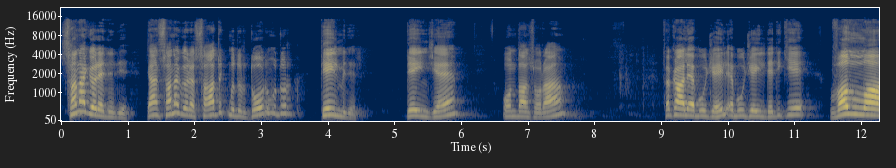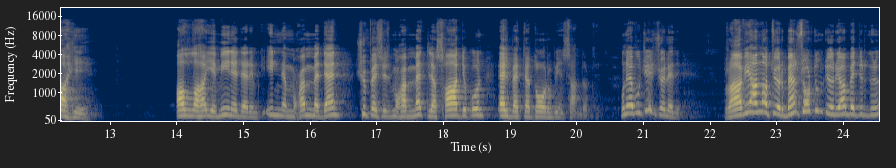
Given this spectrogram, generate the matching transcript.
sana göre dedi. Yani sana göre sadık mıdır, doğru mudur, değil midir? Deyince ondan sonra Fekale Ebu Cehil, Ebu Cehil dedi ki, Vallahi, Allah'a yemin ederim ki, inne Muhammeden, şüphesiz Muhammed le sadikun, elbette doğru bir insandır. Dedi. Bunu Ebu Cehil söyledi. Ravi anlatıyor, ben sordum diyor ya Bedir günü.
